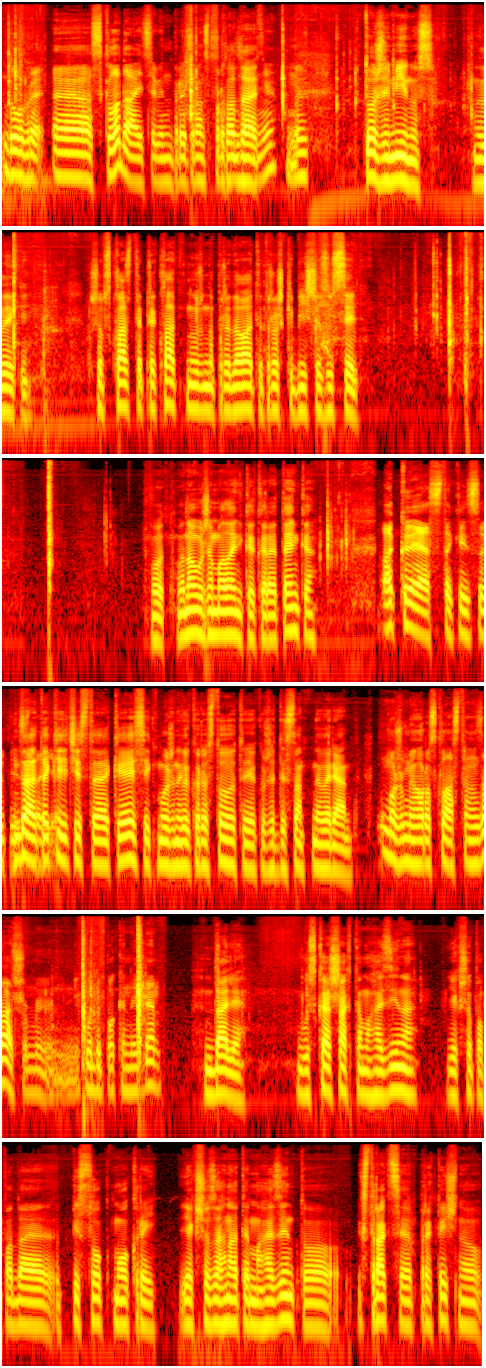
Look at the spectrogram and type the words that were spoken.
Добре, е, складається він при транспортуванні. Ми Теж мінус великий. Щоб скласти приклад, потрібно придавати трошки більше зусиль. От, вона вже маленька, коротенька. АКС такий собі. Да, стає. такий чисто АКС, як можна використовувати як уже десантний варіант. Можемо його розкласти назад, щоб ми нікуди поки не йдемо. Далі вузька шахта магазина, якщо попадає пісок мокрий. Якщо загнати магазин, то екстракція практично в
